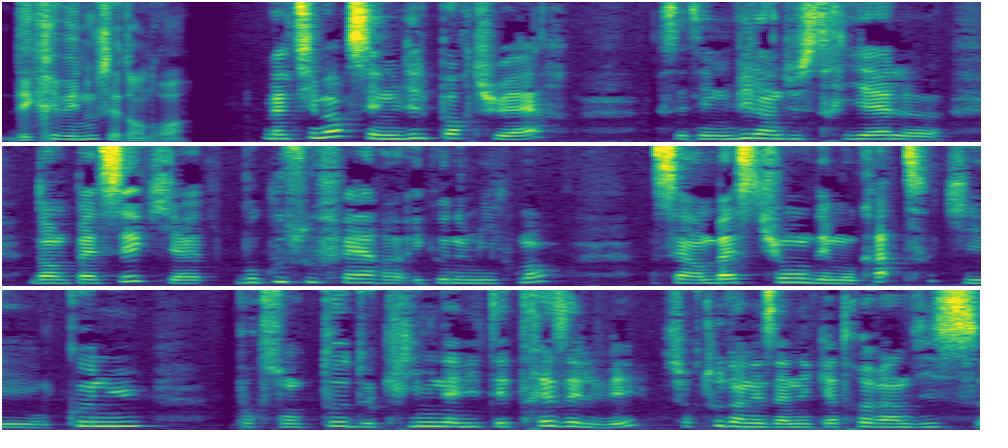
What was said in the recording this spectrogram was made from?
Décrivez-nous cet endroit. Baltimore, c'est une ville portuaire. C'était une ville industrielle euh, dans le passé qui a beaucoup souffert euh, économiquement. C'est un bastion démocrate qui est connu pour son taux de criminalité très élevé, surtout dans les années 90,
